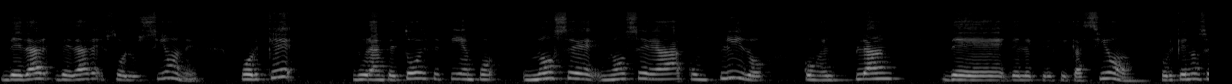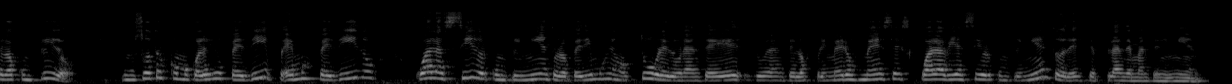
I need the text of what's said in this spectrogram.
de dar, de dar soluciones. ¿Por qué durante todo este tiempo no se, no se ha cumplido con el plan de, de electrificación? ¿Por qué no se lo ha cumplido? Nosotros como colegio pedí, hemos pedido ¿Cuál ha sido el cumplimiento? Lo pedimos en octubre durante, durante los primeros meses, ¿cuál había sido el cumplimiento de este plan de mantenimiento?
